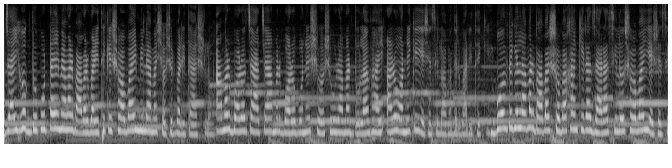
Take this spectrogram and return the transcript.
যাই হোক, দুপুর টাইমে আমার বাবার বাড়ি থেকে সবাই মিলে আমার শ্বশুর বাড়িতে আসলো। আমার বড় চাচা, আমার বড় বোনের শ্বশুর, আমার দোলা ভাই, আরও অনেকেই এসেছিল আমাদের বাড়ি থেকে। বলতে গেলে আমার বাবার শোভাকাঙ্ক্ষীরা যারা ছিল, সবাই এসেছিল।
